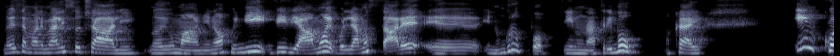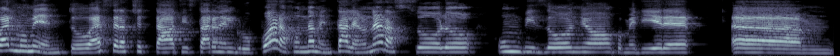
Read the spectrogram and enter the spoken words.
noi siamo animali sociali, noi umani, no? Quindi viviamo e vogliamo stare eh, in un gruppo, in una tribù, ok? In quel momento essere accettati, stare nel gruppo era fondamentale, non era solo un bisogno, come dire, ehm,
